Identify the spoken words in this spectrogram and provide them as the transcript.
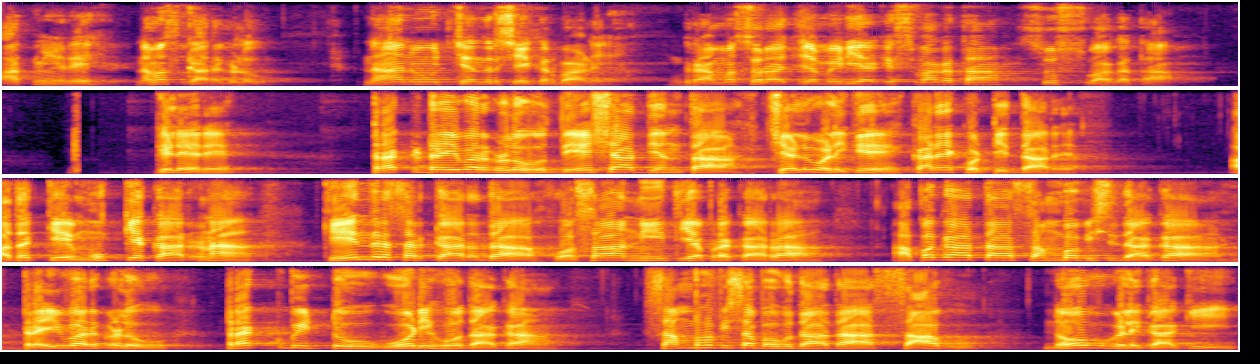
ಆತ್ಮೀಯರೇ, ನಮಸ್ಕಾರಗಳು. ನಾನು ಚಂದ್ರಶೇಖರ್ ಬಾಳೆ. ಗ್ರಾಮ ಸ್ವರಾಜ್ಯ ಮೀಡಿಯಾಗೆ ಸ್ವಾಗತ, ಸುಸ್ವಾಗತ. ಗೆಳೆಯರೆ, ಟ್ರಕ್ ಡ್ರೈವರ್ಗಳು ದೇಶಾದ್ಯಂತ ಚಳುವಳಿಗೆ ಕರೆ ಕೊಟ್ಟಿದ್ದಾರೆ. ಅದಕ್ಕೆ ಮುಖ್ಯ ಕಾರಣ, ಕೇಂದ್ರ ಸರ್ಕಾರದ ಹೊಸ ನೀತಿಯ ಪ್ರಕಾರ ಅಪಘಾತ ಸಂಭವಿಸಿದಾಗ ಡ್ರೈವರ್ಗಳು ಟ್ರಕ್ ಬಿಟ್ಟು ಓಡಿ ಹೋದಾಗ ಸಂಭವಿಸಬಹುದಾದ ಸಾವು, ನೋವುಗಳಿಗಾಗಿ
